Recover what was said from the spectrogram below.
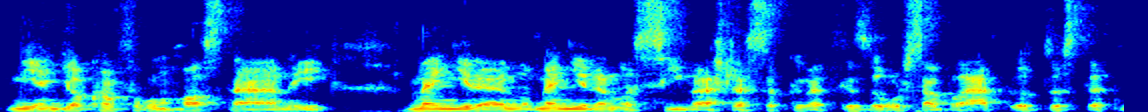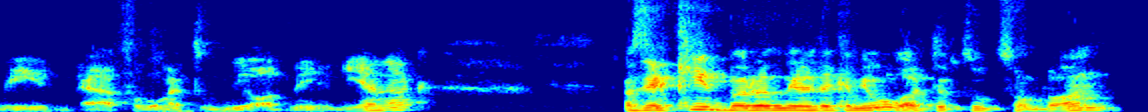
milyen gyakran fogom használni, mennyire, mennyire nagy szívás lesz a következő országba átköltöztetni, el fogom-e tudni adni ilyenek. Azért két bőrönnél nekem jóval több cuccom van,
